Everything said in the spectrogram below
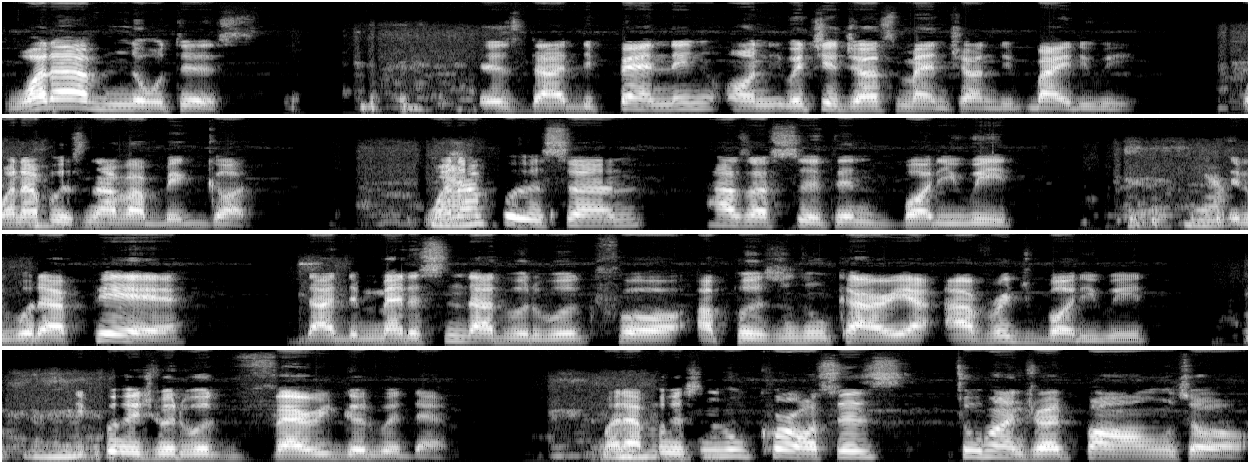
What I've noticed is that depending on which you just mentioned, by the way, when a person have a big gut, when yeah. a person has a certain body weight, yeah. it would appear that the medicine that would work for a person who carry an average body weight. The purge would work very good with them. But mm-hmm. a person who crosses 200 pounds or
